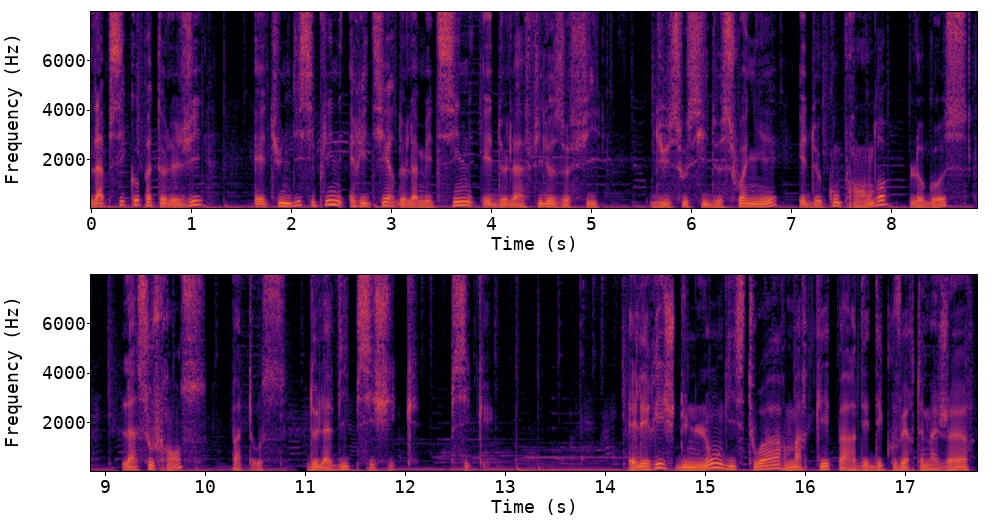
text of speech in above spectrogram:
La psychopathologie est une discipline héritière de la médecine et de la philosophie, du souci de soigner et de comprendre, logos, la souffrance, pathos, de la vie psychique, psyché. Elle est riche d'une longue histoire marquée par des découvertes majeures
